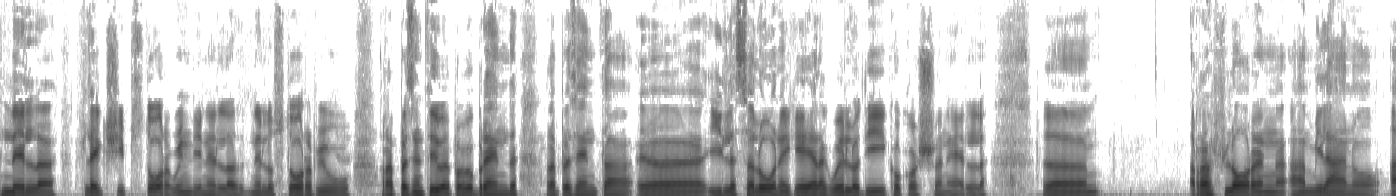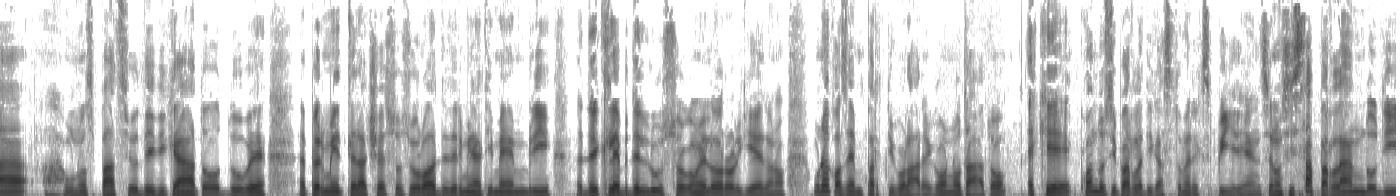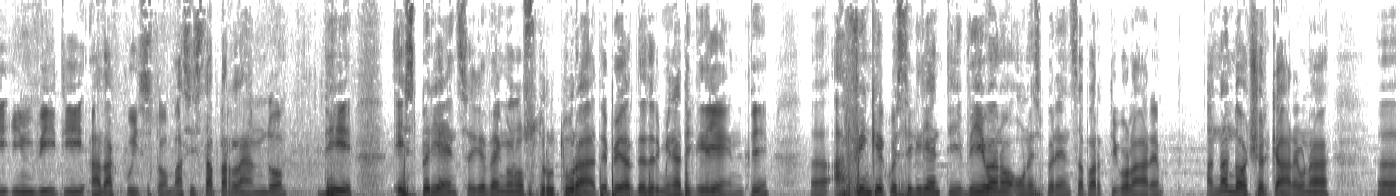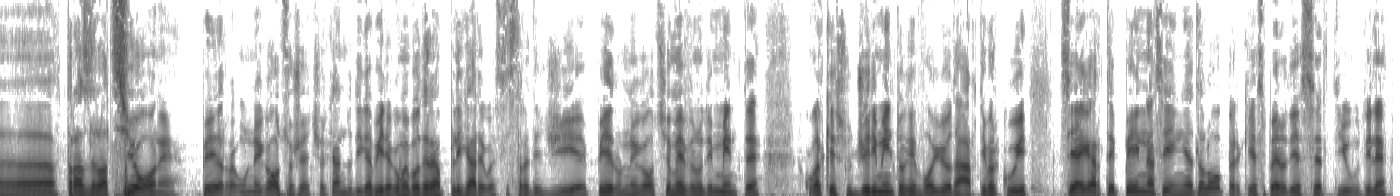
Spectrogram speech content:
nel flagship store, quindi nel, nello store più rappresentativo del proprio brand, rappresenta eh, il salone che era quello di Coco Chanel. Eh, Ralph Lauren a Milano ha uno spazio dedicato dove eh, permette l'accesso solo a determinati membri eh, del club del lusso come loro richiedono. Una cosa in particolare che ho notato è che quando si parla di customer experience non si sta parlando di inviti ad acquisto, ma si sta parlando di esperienze che vengono strutturate per determinati clienti eh, affinché questi clienti vivano un'esperienza particolare. Andando a cercare una eh, traslazione per un negozio, cioè cercando di capire come poter applicare queste strategie per un negozio, mi è venuto in mente qualche suggerimento che voglio darti, per cui se hai carta e penna segnatelo perché spero di esserti utile.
